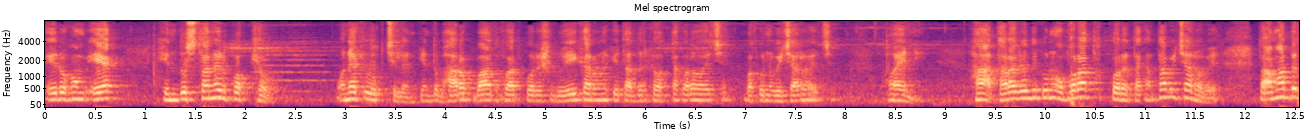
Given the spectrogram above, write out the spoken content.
এরকম এক হিন্দুস্তানের পক্ষেও অনেক লোক ছিলেন, কিন্তু ভারত বাদ হওয়ার পরে শুধু এই কারণে কি তাদেরকে হত্যা করা হয়েছে বা কোনো বিচার হয়েছে? হয়নি। হ্যাঁ তারা যদি কোনো অপরাধ করে থাকেন, তা বিচার হবে। তো আমাদের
